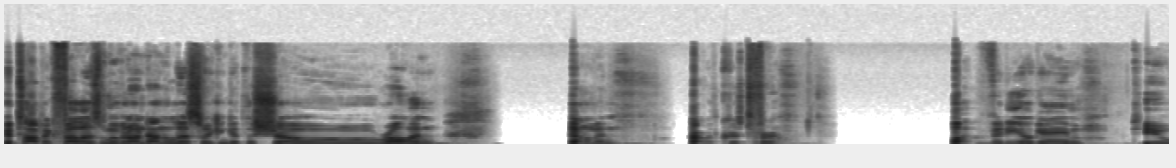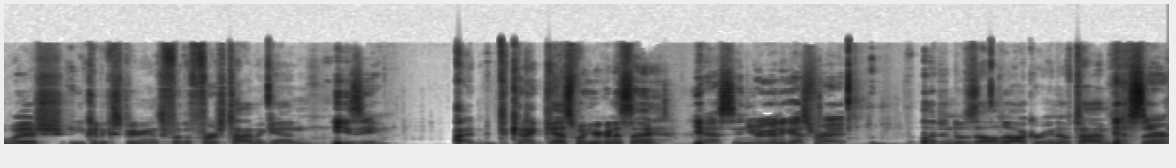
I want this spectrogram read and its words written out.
good topic, fellas. Moving on down the list so we can get the show rolling. Gentlemen, start with Christopher. What video game do you wish you could experience for the first time again? Easy. I, can I guess what you're going to say? Yes, and you're gonna guess right. The Legend of Zelda Ocarina of Time? Yes, sir.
